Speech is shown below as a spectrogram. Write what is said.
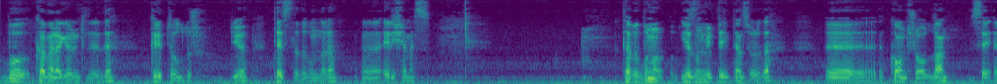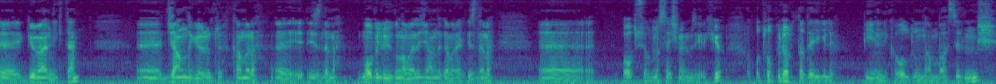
Bu kamera görüntüleri de kriptoludur diyor. Tesla da bunlara erişemez. Tabi bunu yazılım yükledikten sonra da e, kontroldan, e, güvenlikten e, canlı görüntü kamera e, izleme, mobil uygulamayla canlı kamera izleme e, opsiyonunu seçmemiz gerekiyor. Otopilotla da ilgili bir yenilik olduğundan bahsedilmiş.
